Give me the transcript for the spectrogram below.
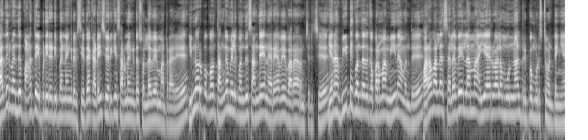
கதிர் வந்து பணத்தை எப்படி ரெடி பண்ணங்கிற விஷயத்த கடைசி வரைக்கும் சரவணன் கிட்ட சொல்லவே மாட்டாரு இன்னொரு பக்கம் தங்கமேலுக்கு வந்து சந்தேகம் நிறையவே வர ஆரம்பிச்சிருச்சு. ஏன்னா வீட்டுக்கு வந்ததுக்கு அப்புறமா மீனா வந்து பரவாயில்ல செலவே இல்லாம ஐயாயிரம் ரூபாயில மூணு நாள் ட்ரிப்பை முடிச்சுட்டு வந்துட்டீங்க.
